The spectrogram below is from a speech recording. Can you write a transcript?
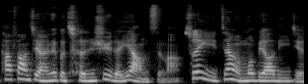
它放进来那个程序的样子嘛，所以这样有没有比较理解？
